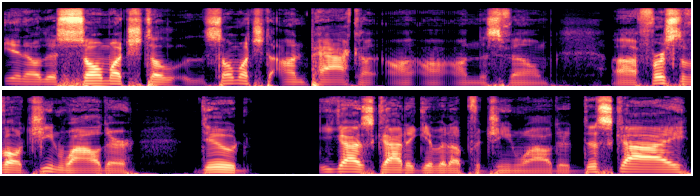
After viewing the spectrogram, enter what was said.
you know, there's so much to so much to unpack on on, on this film. Uh, first of all, Gene Wilder, dude, you guys got to give it up for Gene Wilder. This guy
